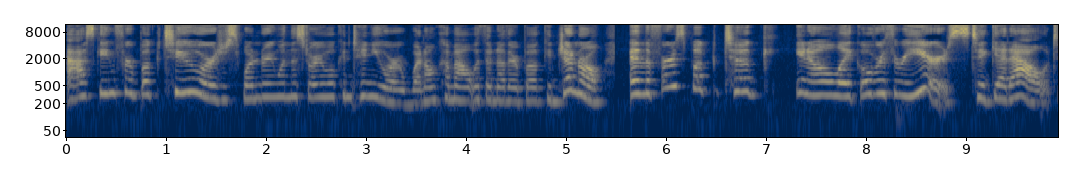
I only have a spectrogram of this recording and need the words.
asking for book two or just wondering when the story will continue or when I'll come out with another book in general. And the first book took you know, like over three years to get out.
